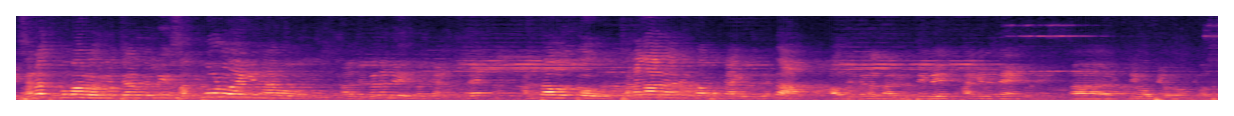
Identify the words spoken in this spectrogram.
ಈ ಸನತ್ ಕುಮಾರ್ ಅವರ ವಿಚಾರದಲ್ಲಿ ಸಂಪೂರ್ಣವಾಗಿ ನಾವು, ಆ ಜಗದಲ್ಲಿ ಇರಬೇಕಾಗ್ತದೆ. ಅಂತ ಒಂದು ಚಳಗಾಲ ನಿರ್ಮಾಪಕ ಆಗಿರೋದ್ರಿಂದ ಅವ್ರ ಜೊತೆ ನಾವು ಇರ್ತೀವಿ ಹಾಗೆ ನಿನ್ನೆ ಡಿ ಒ ಪಿ ಅವರು ಹೊಸ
